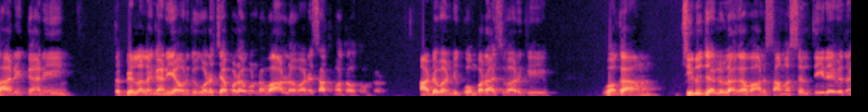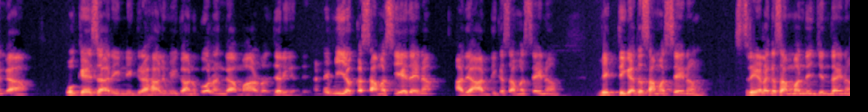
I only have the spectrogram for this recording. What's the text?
భార్యకి కానీ పిల్లలకు కానీ ఎవరికి కూడా చెప్పలేకుండా వాళ్ళలో వాడే సతమతం అవుతూ ఉంటాడు. అటువంటి కుంభరాశి వారికి ఒక చిరుజల్లులాగా వాళ్ళ సమస్యలు తీరే విధంగా ఒకేసారి ఇన్ని గ్రహాలు మీకు అనుకూలంగా మారడం జరిగింది. అంటే మీ యొక్క సమస్య ఏదైనా అది ఆర్థిక సమస్య అయినా వ్యక్తిగత సమస్య అయినా స్త్రీలకు సంబంధించిందైనా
